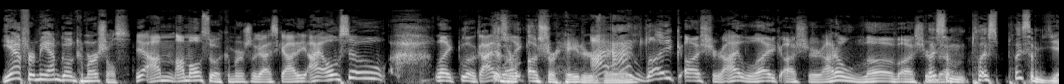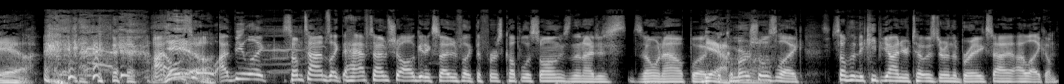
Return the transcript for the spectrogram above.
yeah, for me, I'm going commercials. Yeah, I'm I'm also a commercial guy, Scotty. I also like look. I Guys like Usher haters, I, I like Usher. I like Usher. I don't love Usher. play though. some, play, play some, yeah. I Yeah. also I'd be like sometimes like the halftime show I'll get excited for like the first couple of songs and then I just zone out. But Yeah. the commercials like something to keep you on your toes during the breaks. I, I like them.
